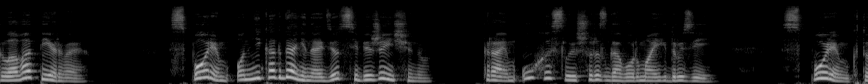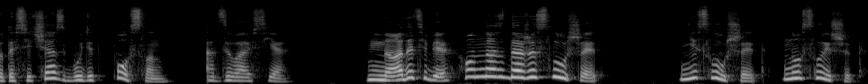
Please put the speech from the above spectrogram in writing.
Глава первая. Спорим, он никогда не найдет себе женщину. Краем уха слышу разговор моих друзей. Спорим, кто-то сейчас будет послан, отзываюсь я. Надо тебе, он нас даже слушает. Не слушает, но слышит.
